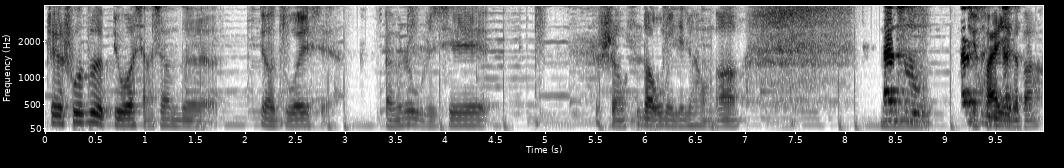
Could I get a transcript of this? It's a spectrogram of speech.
这个数字比我想象的要多一些，百分之五十七省四到五美金去看广告，但是但挺怀疑的吧？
